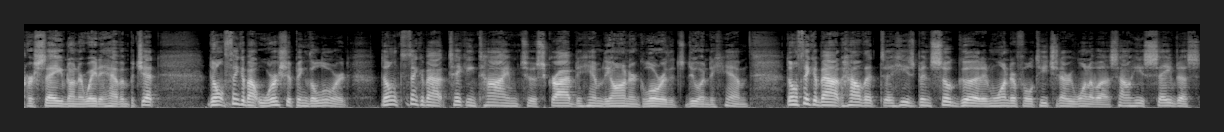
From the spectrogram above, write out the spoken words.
are saved on their way to heaven, but yet don't think about worshiping the Lord. Don't think about taking time to ascribe to him the honor and glory that's due unto him. Don't think about how that uh, he's been so good and wonderful to each and every one of us, how he's saved us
